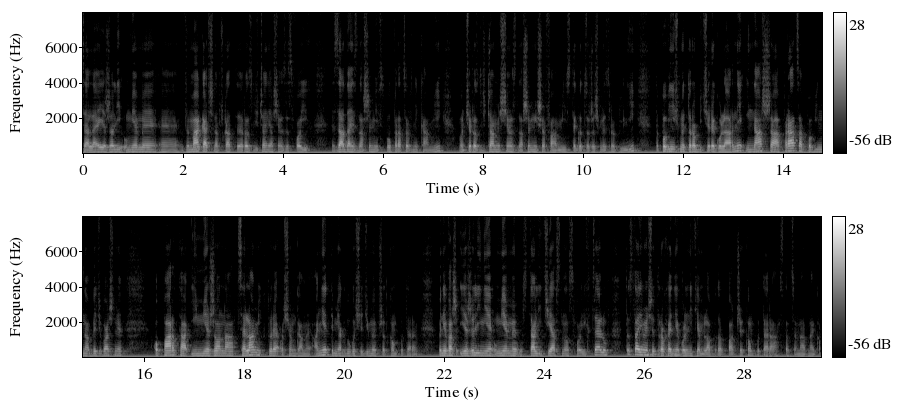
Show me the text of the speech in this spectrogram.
cele, jeżeli umiemy e, wymagać na przykład rozliczenia się ze swoich zadań z naszymi współpracownikami, bądź rozliczamy się z naszymi szefami z tego, co żeśmy zrobili, to powinniśmy to robić regularnie i nasza praca powinna być właśnie oparta i mierzona celami, które osiągamy, a nie tym, jak długo siedzimy przed komputerem. Ponieważ jeżeli nie umiemy ustalić jasno swoich celów, to stajemy się trochę niewolnikiem laptopa czy komputera stacjonarnego.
